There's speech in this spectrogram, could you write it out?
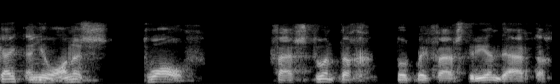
kyk in Johannes 12 vers 20 tot by vers 33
